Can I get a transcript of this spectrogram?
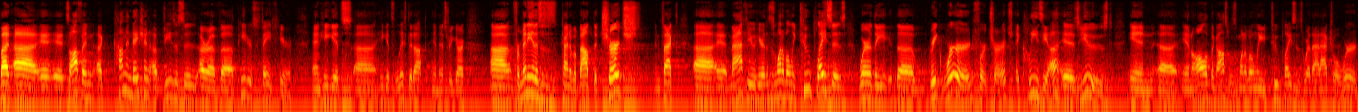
but uh, it, it's often a commendation of Jesus's or of uh, Peter's faith here, and he gets uh, he gets lifted up in this regard. Uh, for many, this is kind of about the church. In fact, uh, Matthew here, this is one of only two places where the the Greek word for church, ecclesia, is used in, uh, in all of the Gospels. It's one of only two places where that actual word,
